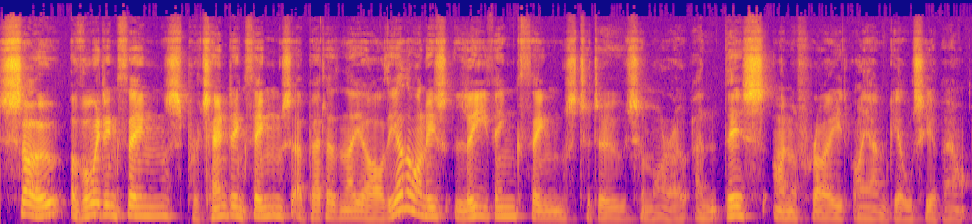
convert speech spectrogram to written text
So, avoiding things, pretending things are better than they are. The other one is leaving things to do tomorrow. And this, I'm afraid, I am guilty about.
